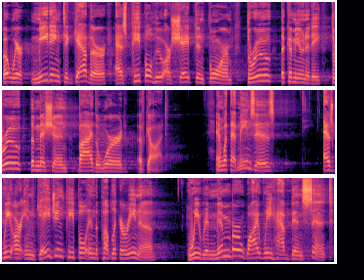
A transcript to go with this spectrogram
but we're meeting together as people who are shaped and formed through the community, through the mission by the Word of God. And what that means is, as we are engaging people in the public arena, we remember why we have been sent,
